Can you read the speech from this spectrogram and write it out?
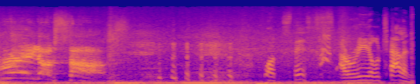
Rain of stars! What's this? A real challenge?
